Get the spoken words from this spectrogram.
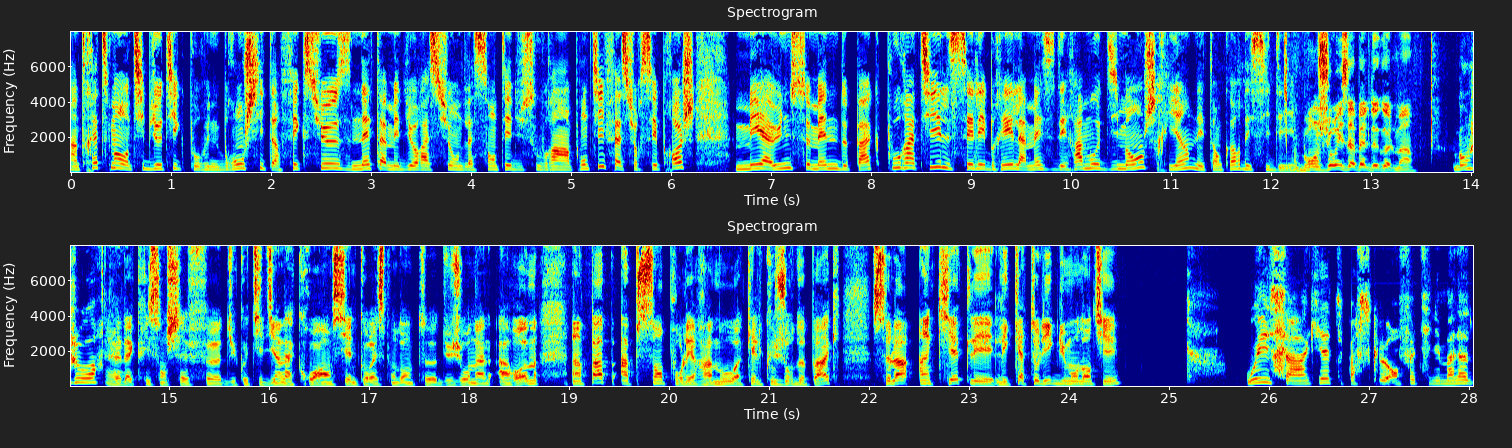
un traitement antibiotique pour une bronchite infectieuse. Nette amélioration de la santé du souverain pontife assure ses proches. Mais à une semaine de Pâques, pourra-t-il célébrer la messe des rameaux dimanche? Rien n'est encore décidé. Bonjour Isabelle de Goldman. Bonjour. Rédactrice en chef euh, du quotidien La Croix, ancienne correspondante euh, du journal à Rome. Un pape absent pour les rameaux à quelques jours de Pâques. Cela inquiète les, les catholiques du monde entier? Oui, ça inquiète parce que en fait, il est malade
